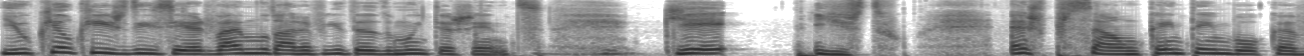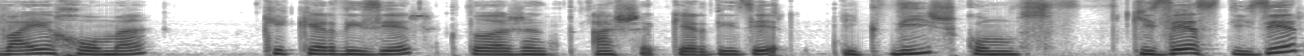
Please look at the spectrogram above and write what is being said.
E o que ele quis dizer vai mudar a vida de muita gente, que é isto. A expressão quem tem boca vai a Roma, que quer dizer, que toda a gente acha que quer dizer e que diz como se quisesse dizer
